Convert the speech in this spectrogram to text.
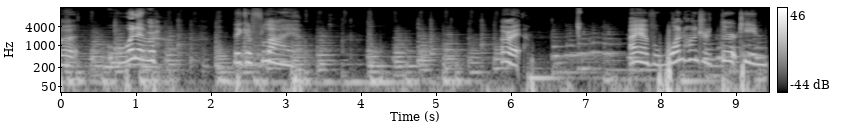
But whatever. They could fly. Alright. I have 113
